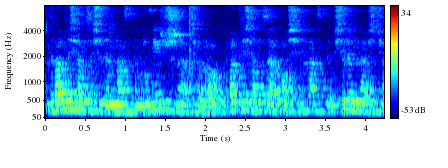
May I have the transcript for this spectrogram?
w 2017 również 13, w 2018 17,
